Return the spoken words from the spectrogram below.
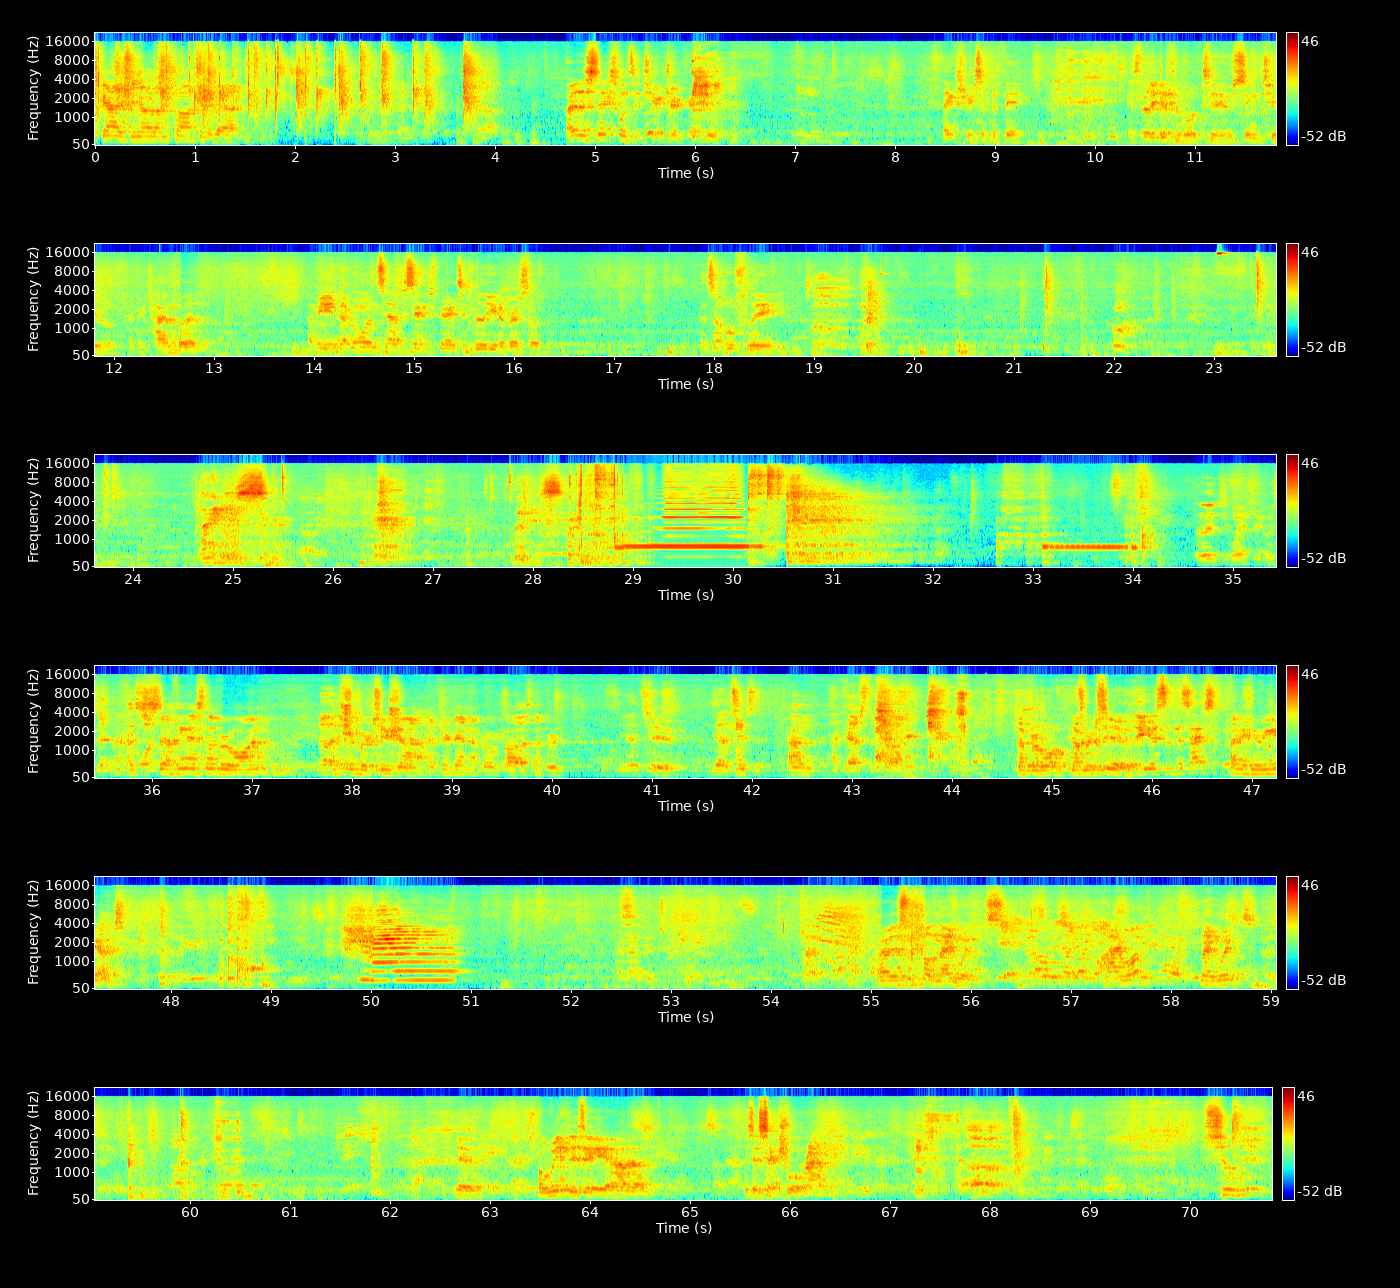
Guys, you know what I'm talking about. Alright, this next one's a tearjerker. Thanks for your sympathy. It's really difficult to sing to every time, but I mean, everyone's had the same experience. It's really universal. And so hopefully, was that number That's one? just, I think that's number one. No, That's number two, John. I turned down number. Oh, that's number yeah, that's two. Yeah, that's yours. Um, I passed the phone. number one, number two. Yours in the saxophone. All right, here we go. All right, this one's called Nine Winds. Nine one. Nine Winds. yeah. A wind is a uh, is a sexual round. Oh. So.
